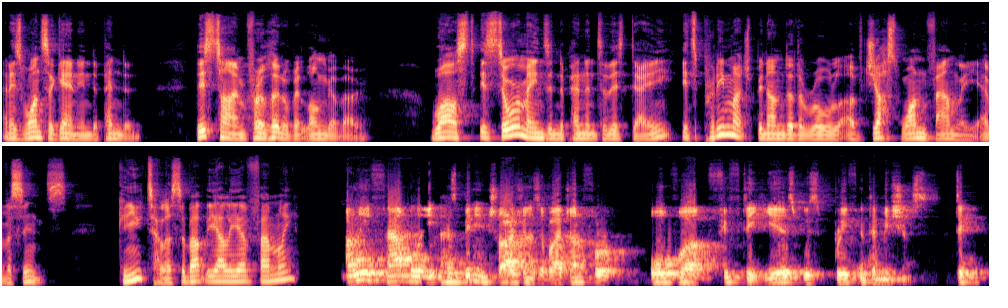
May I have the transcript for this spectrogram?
and is once again independent. This time for a little bit longer, though. Whilst it still remains independent to this day, it's pretty much been under the rule of just one family ever since. Can you tell us about the Aliyev family? Aliyev family has been in charge in Azerbaijan for over 50 years with brief intermissions. The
